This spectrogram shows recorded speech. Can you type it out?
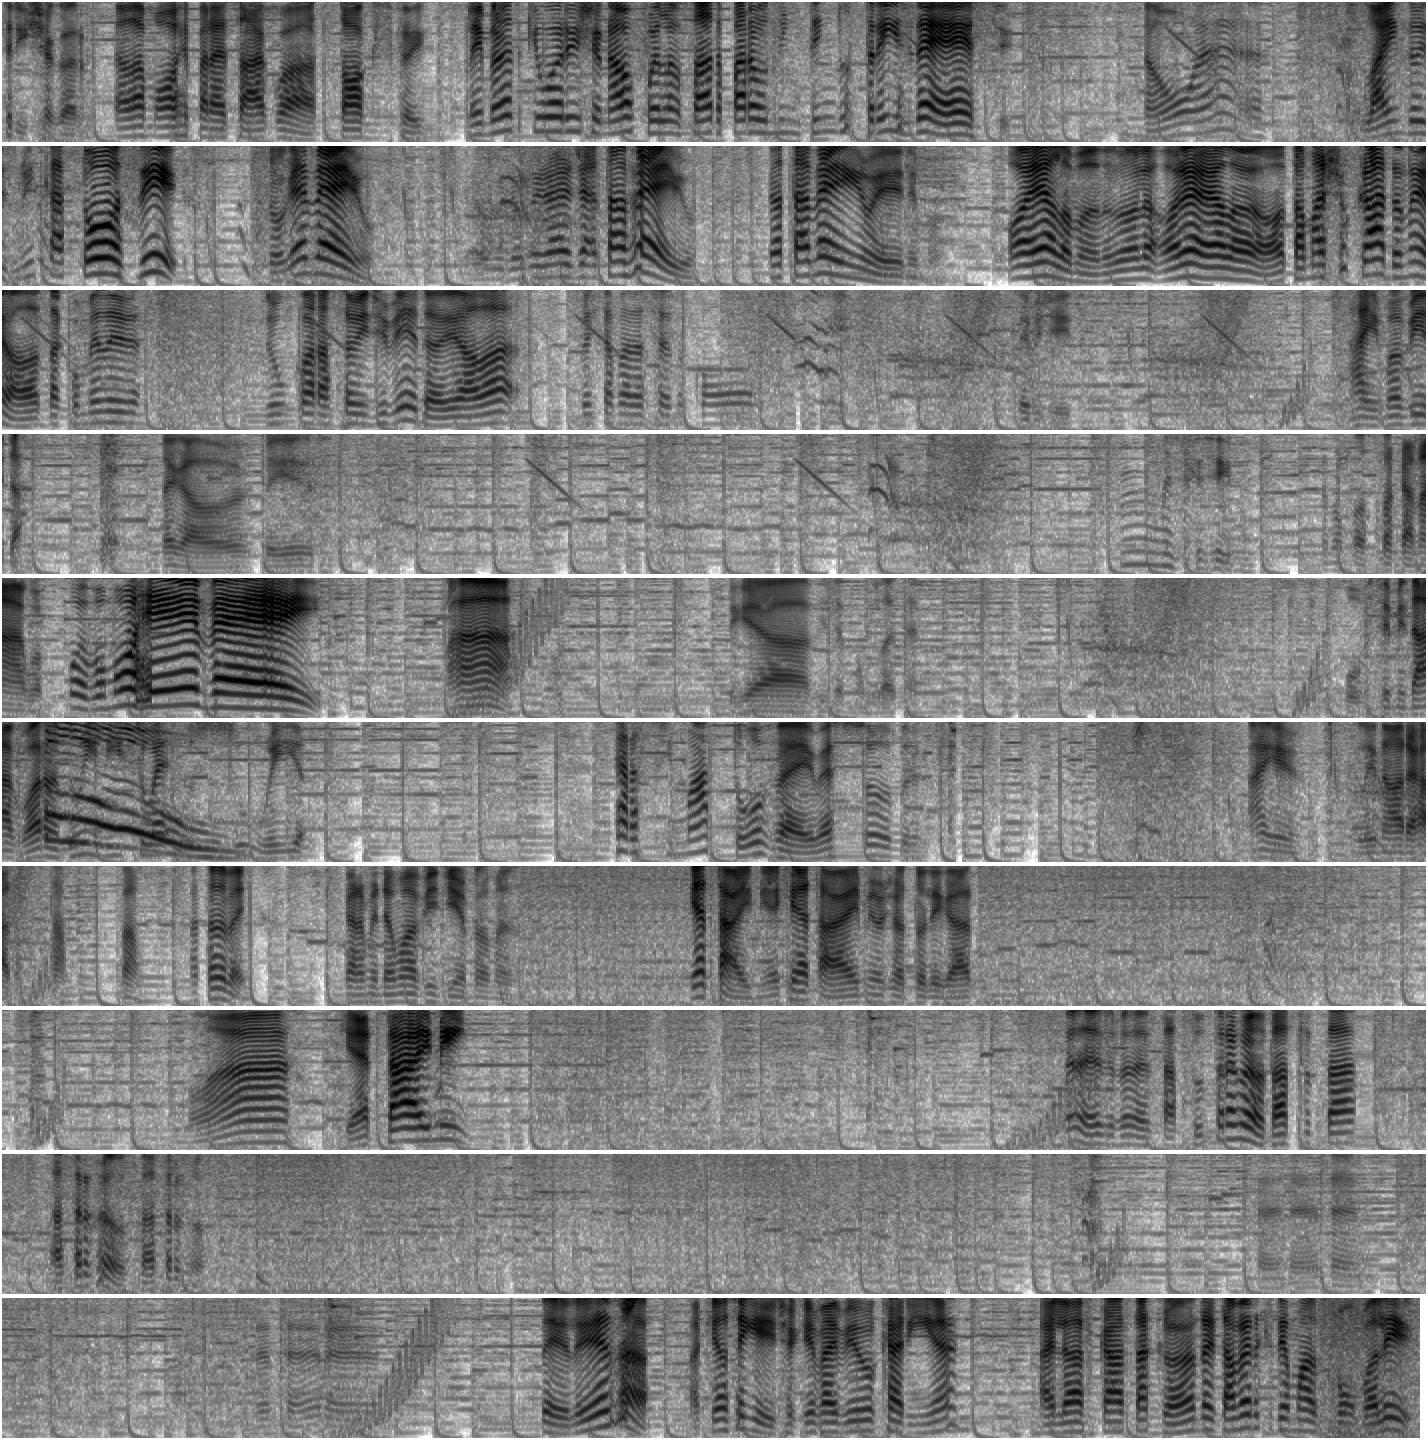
triste agora. Ela morre para essa água tóxica aí. Lembrando que o original foi lançado para o Nintendo 3DS. Então é... Lá em 2014. O jogo é velho. O jogo já, já tá velho. Já tá velho ele, mano. Olha ela, mano. Olha, olha ela. Ela tá machucada, né? Ela tá comendo de um coração de vida e ela vem tá aparecendo com... Teve jeito. Ai, uma vida. Legal, eu peguei isso. Hum, esqueci. Eu não posso tocar na água. Pô, eu vou morrer, véi! Ah! Peguei a vida completa. Pô, você me dá agora no início é zoeira. O cara se matou, velho. É sobre. Ai, falei na hora errada. Tá, vamos. Tá tudo bem. O cara me deu uma vidinha, pelo menos. Aqui é time, aqui é time, eu já tô ligado. lá. Que é timing. Beleza, beleza. Tá tudo tranquilo. Tá, tá, tá, tá tranquilo, tá tranquilo. Beleza? Aqui é o seguinte, aqui vai vir o carinha. Aí ele vai ficar atacando. Aí tá vendo que tem umas bombas ali?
